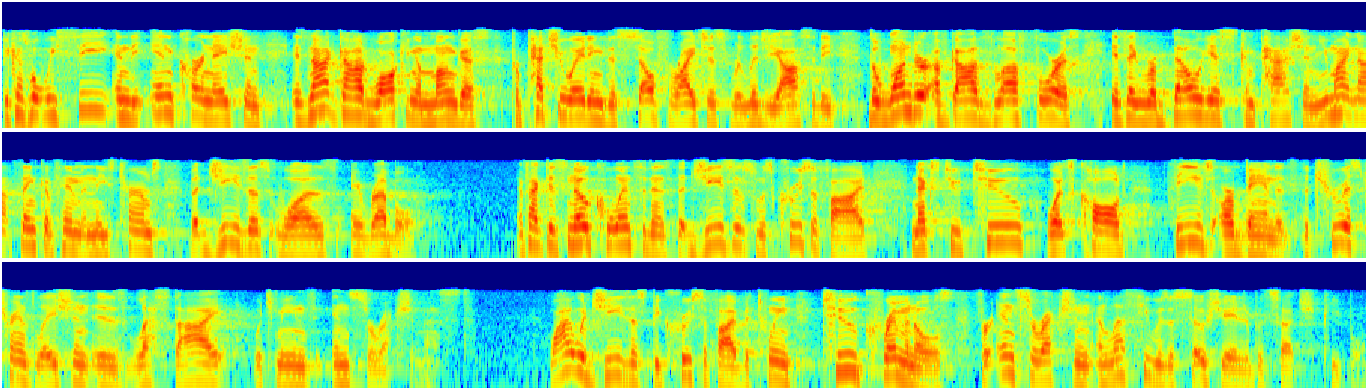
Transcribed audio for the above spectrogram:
Because what we see in the incarnation is not God walking among us, perpetuating this self righteous religiosity. The wonder of God's love for us is a rebellious compassion. You might not think of him in these terms, but Jesus was a rebel. In fact, it's no coincidence that Jesus was crucified next to two what's called thieves or bandits. The truest translation is lestai, which means insurrectionist. Why would Jesus be crucified between two criminals for insurrection unless he was associated with such people?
